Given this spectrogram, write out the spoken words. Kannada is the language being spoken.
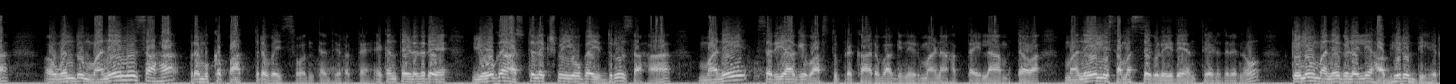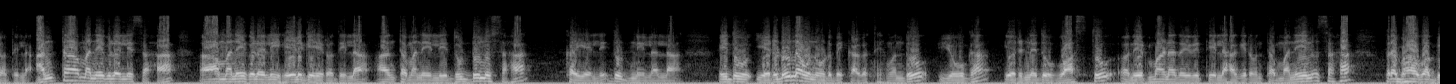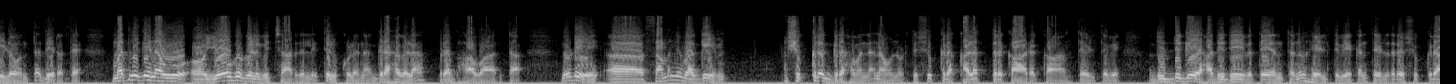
ಒಂದು ಮನೆಯೂ ಸಹ ಪ್ರಮುಖ ಪಾತ್ರ ವಹಿಸುವಂತದ್ದು ಇರುತ್ತೆ. ಯಾಕಂತ ಹೇಳಿದ್ರೆ, ಯೋಗ, ಅಷ್ಟಲಕ್ಷ್ಮಿ ಯೋಗ ಇದ್ರೂ ಸಹ ಮನೆ ಸರಿಯಾಗಿ ವಾಸ್ತು ಪ್ರಕಾರವಾಗಿ ನಿರ್ಮಾಣ ಆಗ್ತಾ ಇಲ್ಲ ಅಥವಾ ಮನೆಯಲ್ಲಿ ಸಮಸ್ಯೆಗಳು ಇದೆ ಅಂತ ಹೇಳಿದ್ರೇನು, ಕೆಲವು ಮನೆಗಳಲ್ಲಿ ಅಭಿವೃದ್ಧಿ ಇರೋದಿಲ್ಲ. ಅಂತ ಮನೆಗಳಲ್ಲಿ ಸಹ, ಆ ಮನೆಗಳಲ್ಲಿ ಹೇಳಿಗೆ ಇರೋದಿಲ್ಲ. ಅಂತ ಮನೆಯಲ್ಲಿ ದುಡ್ಡು ಸಹ ಕೈಯಲ್ಲಿ ದುಡ್ಡು ನಿಲ್ಲಲ್ಲ. ಇದು ಎರಡೂ ನಾವು ನೋಡಬೇಕಾಗುತ್ತೆ. ಒಂದು ಯೋಗ, ಎರಡನೇದು ವಾಸ್ತು, ನಿರ್ಮಾಣದ ರೀತಿಯಲ್ಲಿ ಆಗಿರುವಂತಹ ಮನೆಯನ್ನು ಸಹ ಪ್ರಭಾವ ಬೀಳುವಂತದ್ದು ಇರುತ್ತೆ ಮೊದಲಿಗೆ ನಾವು ಯೋಗಗಳ ವಿಚಾರದಲ್ಲಿ ತಿಳ್ಕೊಳ್ಳೋಣ. ಗ್ರಹಗಳ ಪ್ರಭಾವ ಅಂತ. ನೋಡಿ ಸಾಮಾನ್ಯವಾಗಿ ಶುಕ್ರ ಗ್ರಹವನ್ನ ನಾವು ನೋಡ್ತೀವಿ. ಶುಕ್ರ ಕಳತ್ರಕಾರಕ ಅಂತ ಹೇಳ್ತೇವೆ. ದುಡ್ಡಿಗೆ ಹದಿದೇವತೆ ಅಂತಾನೂ ಹೇಳ್ತೀವಿ. ಯಾಕಂತ ಹೇಳಿದ್ರೆ ಶುಕ್ರ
